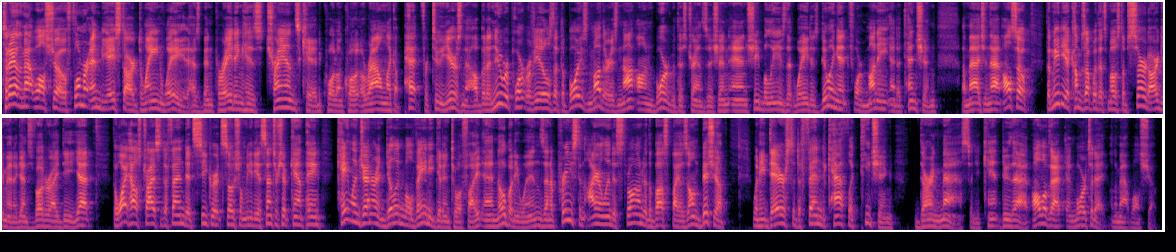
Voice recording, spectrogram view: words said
Today on the Matt Walsh Show, former NBA star Dwyane Wade has been parading his trans kid, quote unquote, around like a pet for two years now. But a new report reveals that the boy's mother is not on board with this transition, and she believes that Wade is doing it for money and attention. Imagine that. Also, the media comes up with its most absurd argument against voter ID yet. The White House tries to defend its secret social media censorship campaign. Caitlyn Jenner and Dylan Mulvaney get into a fight, and nobody wins. And a priest in Ireland is thrown under the bus by his own bishop when he dares to defend Catholic teaching during Mass. And you can't do that. All of that and more today on The Matt Walsh Show.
